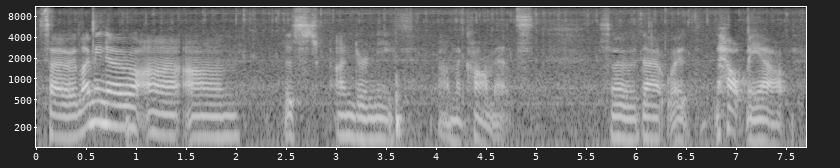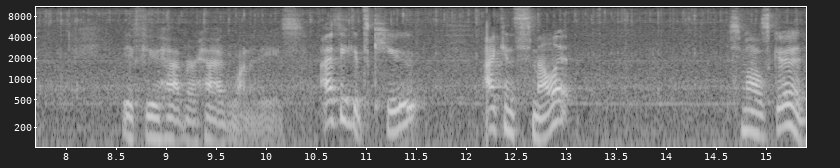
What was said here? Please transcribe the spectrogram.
So let me know uh, on this underneath on the comments. So that would help me out if you ever had one of these. I think it's cute. I can smell it. Smells good.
